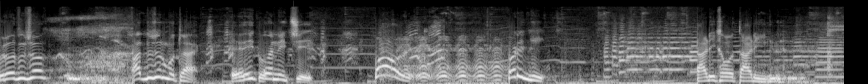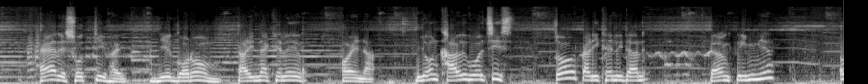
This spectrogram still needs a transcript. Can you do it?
তোরা দুজন? আর দুজন কোথায়? এই তো নিচ্ছি কি তাড়ি খাব তাড়ি। হ্যাঁ রে সত্যি ভাই যে গরম তাড়ি না খেলে হয় না। তুই যখন খাবি বলছিস তো তাড়ি খেলি তাহলে। কেমন খেলবি নিয়ে? ও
